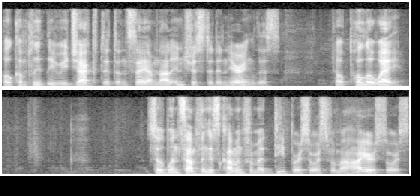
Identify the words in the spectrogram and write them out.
he'll completely reject it and say, I'm not interested in hearing this. He'll pull away. So when something is coming from a deeper source, from a higher source,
